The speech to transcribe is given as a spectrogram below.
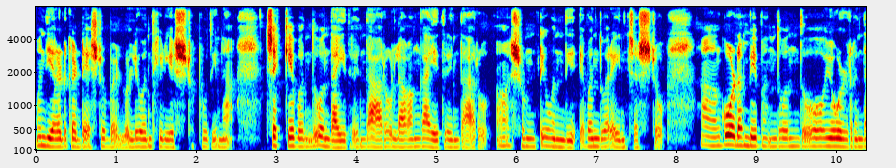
ಒಂದು ಎರಡು ಗಡ್ಡೆಯಷ್ಟು ಬೆಳ್ಳುಳ್ಳಿ, ಒಂದು ಹಿಡಿಯಷ್ಟು ಪುದೀನ. ಚಕ್ಕೆ ಬಂದು ಒಂದು ಐದರಿಂದ ಆರು, ಲವಂಗ ಐದರಿಂದ ಆರು ಶುಂಠಿ ಒಂದು, ಒಂದೂವರೆ ಇಂಚಷ್ಟು ಗೋಡಂಬಿ ಬಂದು ಒಂದು ಏಳರಿಂದ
